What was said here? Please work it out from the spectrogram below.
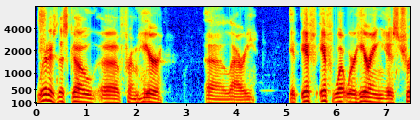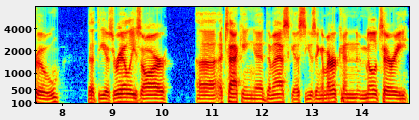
Where does this go uh, from here, uh, Larry? If, if if what we're hearing is true, that the Israelis are uh, attacking uh, Damascus using American military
